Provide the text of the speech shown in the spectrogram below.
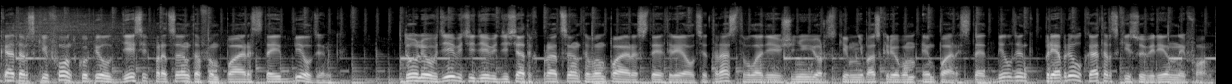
Катарский фонд купил 10% Empire State Building. Долю в 9,9% в Empire State Realty Trust, владеющий нью-йоркским небоскребом Empire State Building, приобрел катарский суверенный фонд.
